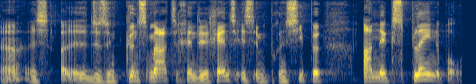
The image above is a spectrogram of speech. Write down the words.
Ja, dus, eh, dus een kunstmatige intelligentie is in principe unexplainable.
